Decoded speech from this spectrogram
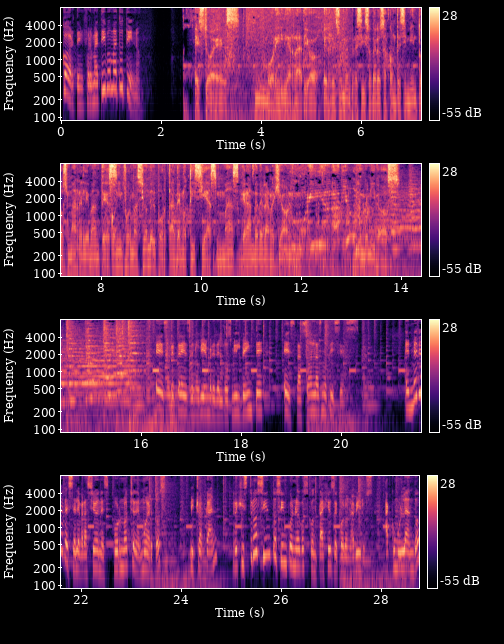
Corte informativo matutino. Esto es Mi Morelia Radio, el resumen preciso de los acontecimientos más relevantes con información del portal de noticias más grande de la región. Mi Morelia Radio. Bienvenidos. Este 3 de noviembre del 2020, estas son las noticias. En medio de celebraciones por Noche de Muertos, Michoacán registró 105 nuevos contagios de coronavirus, acumulando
